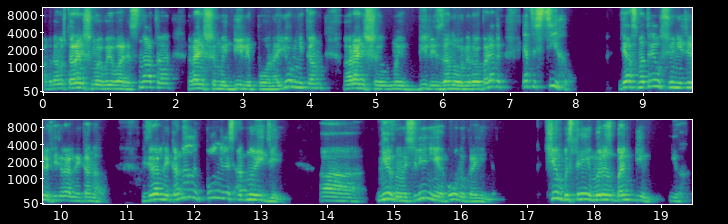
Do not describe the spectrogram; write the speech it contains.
А потому что раньше мы воевали с НАТО, раньше мы били по наемникам, раньше мы били за новый мировой порядок. Это стихло. Я смотрел всю неделю федеральные каналы. Федеральные каналы полнились одной идеей. А, мирного населения никакого на Украине чем быстрее мы разбомбим их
